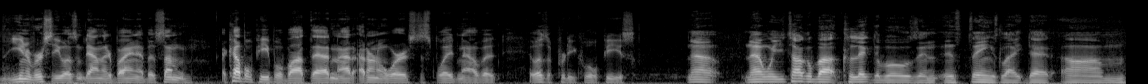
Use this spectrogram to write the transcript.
the university wasn't down there buying it. But some a couple people bought that, and I, I don't know where it's displayed now, but it was a pretty cool piece. Now, now, when you talk about collectibles and, and things like that, um,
